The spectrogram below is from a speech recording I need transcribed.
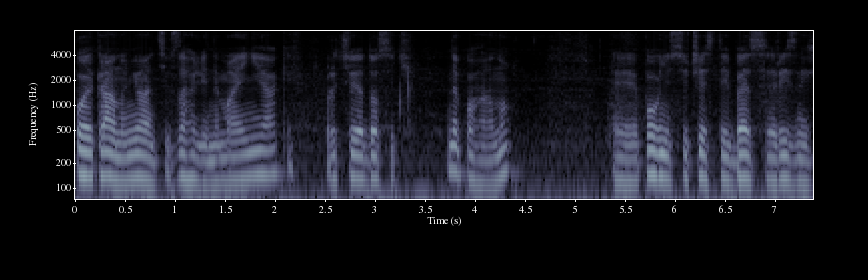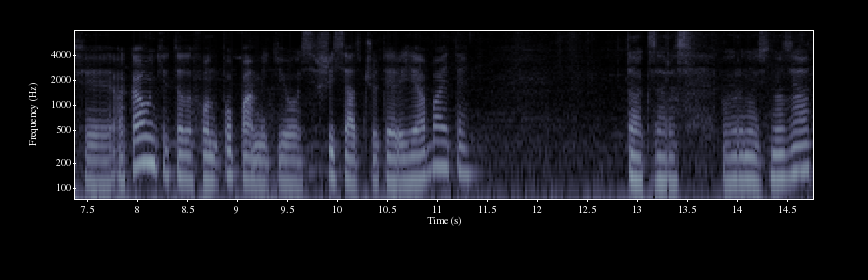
По екрану нюансів взагалі немає ніяких. Працює досить непогано. Е, Повністю чистий без різних е, аккаунтів. Телефон по пам'яті ось 64 ГБ. Так, зараз повернусь назад.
